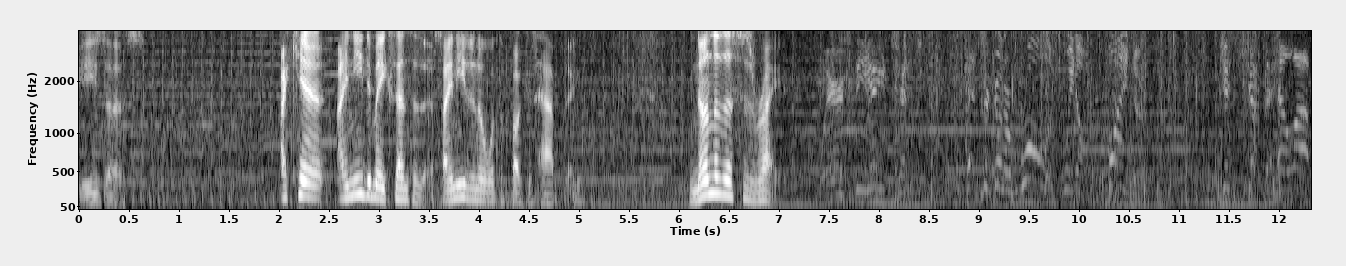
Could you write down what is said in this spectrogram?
you. Jesus. I can't. I need to make sense of this. I need to know what the fuck is happening. None of this is right. Where's the agent? Heads are gonna roll if we don't find him. Just shut the hell up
